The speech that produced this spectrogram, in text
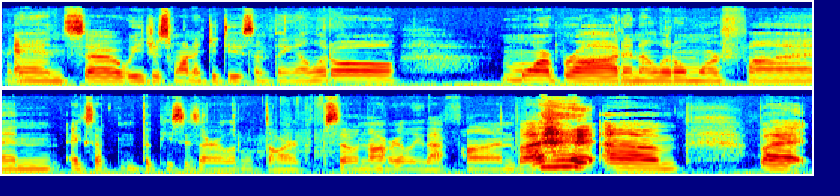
Right. And so we just wanted to do something a little more broad and a little more fun except the pieces are a little dark so not really that fun but um but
